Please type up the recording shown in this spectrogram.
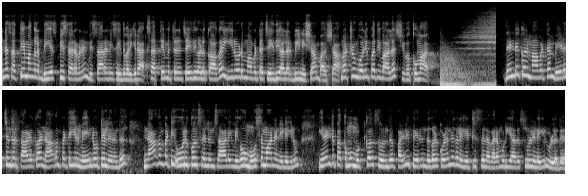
என சத்தியமங்கலம் டிஎஸ்பி சரவணன் விசாரணை செய்து வருகிறார். சத்தியமித்திரன் செய்திகளுக்காக ஈரோடு மாவட்ட செய்தி செய்தியாளர் பி. நிஷாம் பாஷா மற்றும் ஒளிப்பதிவாளர் சிவகுமார். திண்டுக்கல் மாவட்டம் வேடச்சந்தூர் தாலுகா நாகம்பட்டியில் மெயின் ரோட்டில் இருந்து நாகம்பட்டி ஊருக்குள் செல்லும் சாலை மிகவும் மோசமான நிலையிலும் இரண்டு பக்கமும் முட்கள் சூழ்ந்து பள்ளி பேருந்துகள் குழந்தைகளை ஏற்றி செல்ல வர முடியாத சூழ்நிலையில் உள்ளது.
